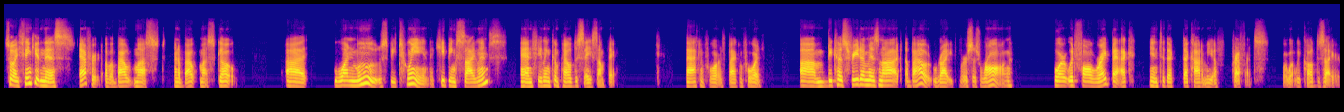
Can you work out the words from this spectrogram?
So I think in this effort of about must and about must go, uh, one moves between keeping silence and feeling compelled to say something back and forth, back and forth. Um, because freedom is not about right versus wrong, or it would fall right back into the dichotomy of preference, or what we call desire.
